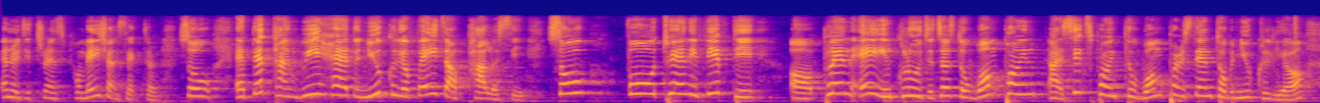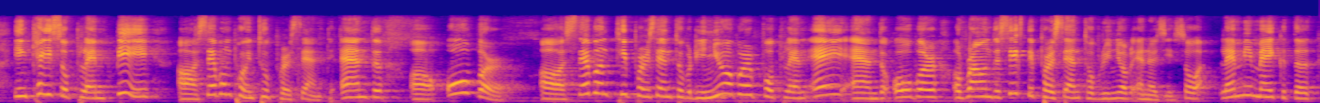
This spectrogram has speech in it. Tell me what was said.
energy transformation sector. So at that time, we had a nuclear phase-out policy. So for 2050, uh, Plan A includes just 6.1% of nuclear. In case of Plan B, 7.2%. And uh, over uh, 70% of renewable for Plan A and over around 60% of renewable energy. So let me make the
